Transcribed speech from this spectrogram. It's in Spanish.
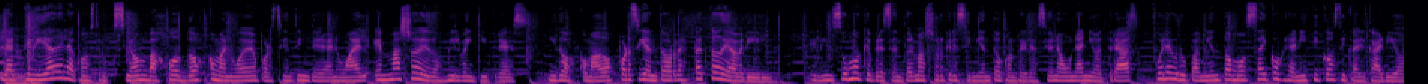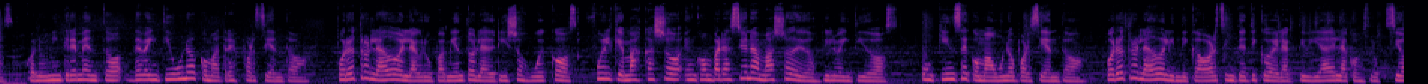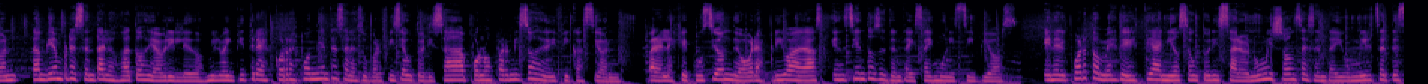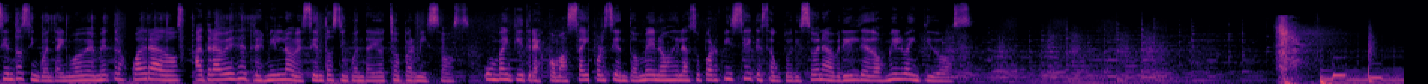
La actividad de la construcción bajó 2,9% interanual en mayo de 2023 y 2,2% respecto de abril. El insumo que presentó el mayor crecimiento con relación a un año atrás fue el agrupamiento mosaicos graníticos y calcáreos, con un incremento de 21,3%. Por otro lado, el agrupamiento ladrillos huecos fue el que más cayó en comparación a mayo de 2022, un 15,1%. Por otro lado, el indicador sintético de la actividad de la construcción también presenta los datos de abril de 2023 correspondientes a la superficie autorizada por los permisos de edificación para la ejecución de obras privadas en 176 municipios. En el cuarto mes de este año se autorizaron 1.061.759 metros cuadrados a través de 3.958 permisos, un 23,6% menos de la superficie que se autorizó en abril de 2022.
